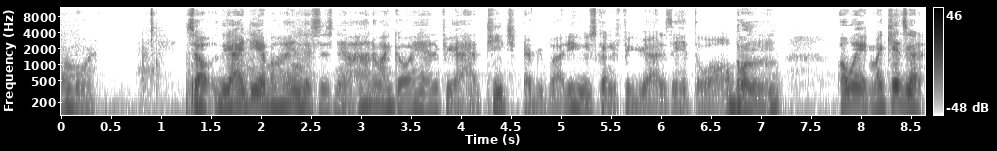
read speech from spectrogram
or more. So the idea behind this is now, how do I go ahead and figure out how to teach everybody who's going to figure out as they hit the wall, boom. Oh wait, my kid's gonna.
